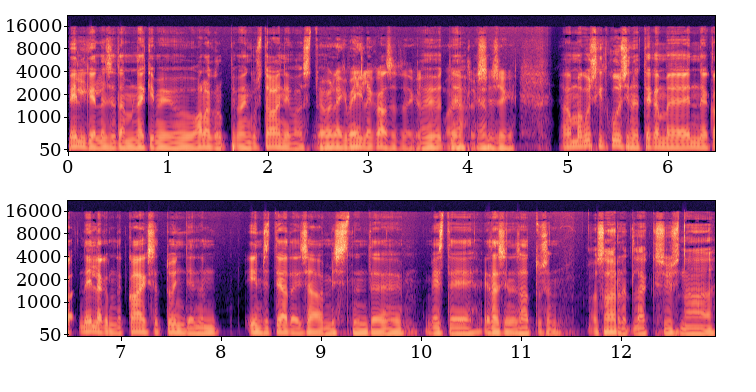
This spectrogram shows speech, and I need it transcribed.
Belgiale, seda me nägime ju alagrupi mängus Taani vastu. me nägime eile ka seda tegelikult, ma ütleks isegi. aga ma kuskilt kuulsin, et ega me enne neljakümne kaheksat tundi ennem ilmselt teada ei saa, mis nende meeste edasine saatus on. Saared läks üsna,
